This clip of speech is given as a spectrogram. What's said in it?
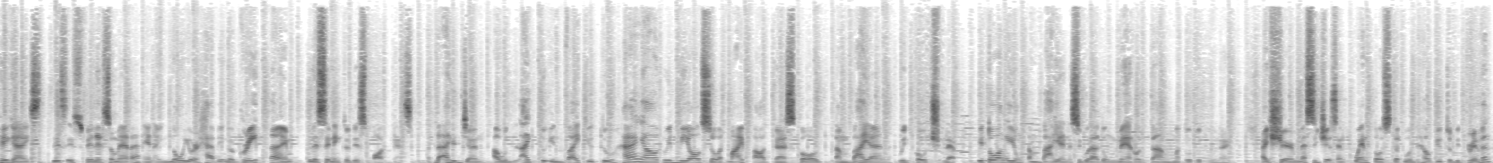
Hey guys, this is Philip Somera and I know you're having a great time listening to this podcast. At dahil dyan, I would like to invite you to hang out with me also at my podcast called Tambayan with Coach Lep. Ito ang iyong tambayan na siguradong meron kang matututunan. I share messages and kwentos that would help you to be driven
